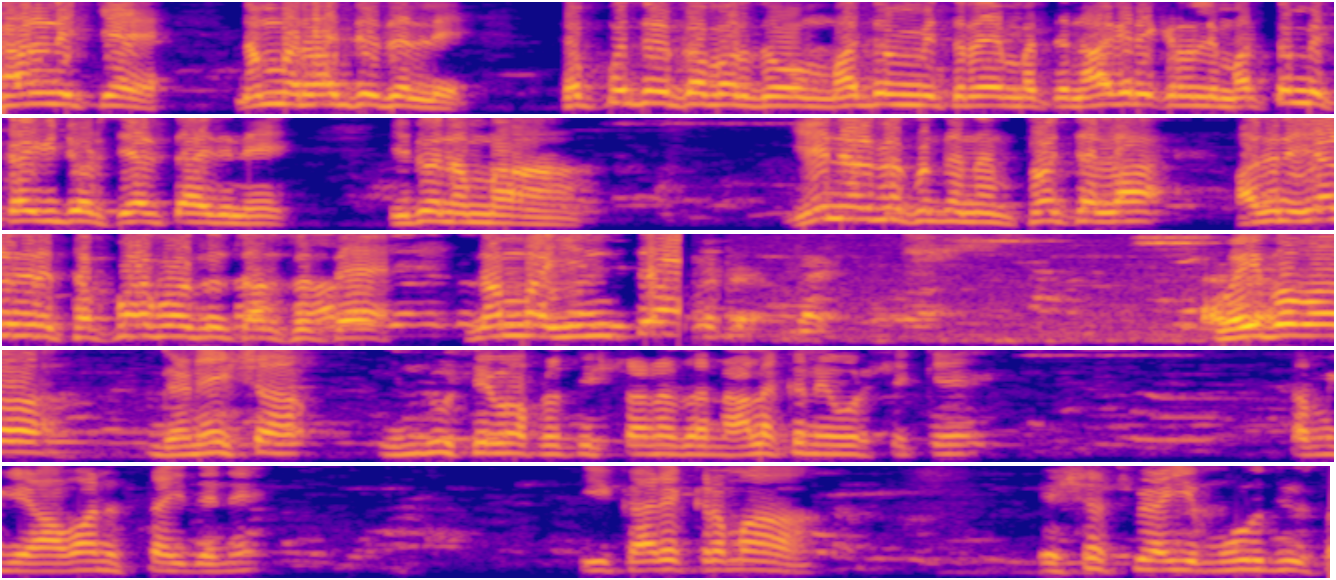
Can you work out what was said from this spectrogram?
ಕಾರಣಕ್ಕೆ ನಮ್ಮ ರಾಜ್ಯದಲ್ಲಿ ತಪ್ಪು ತಿಳ್ಕೋಬಾರ್ದು, ಮಾಧ್ಯಮ ಮಿತ್ರರೇ ಮತ್ತೆ ನಾಗರಿಕರಲ್ಲಿ ಮತ್ತೊಮ್ಮೆ ಕೈಗೆ ಜೋಡಿಸಿ ಹೇಳ್ತಾ ಇದ್ದೀನಿ. ಇದು ನಮ್ಮ ಏನ್ ಹೇಳ್ಬೇಕು ಅಂತ ನನ್ಗೆ ತೋಚಲ್ಲ. ಅದನ್ನ ಹೇಳಿದ್ರೆ ತಪ್ಪಾಗ್ಬೋದು ಅಂತ ಅನ್ಸುತ್ತೆ. ನಮ್ಮ ಇಂಥ ವೈಭವ ಗಣೇಶ ಹಿಂದೂ ಸೇವಾ ಪ್ರತಿಷ್ಠಾನದ ನಾಲ್ಕನೇ ವರ್ಷಕ್ಕೆ ತಮಗೆ ಆಹ್ವಾನಿಸ್ತಾ ಇದ್ದೇನೆ. ಈ ಕಾರ್ಯಕ್ರಮ ಯಶಸ್ವಿಯಾಗಿ ಮೂರು ದಿವಸ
